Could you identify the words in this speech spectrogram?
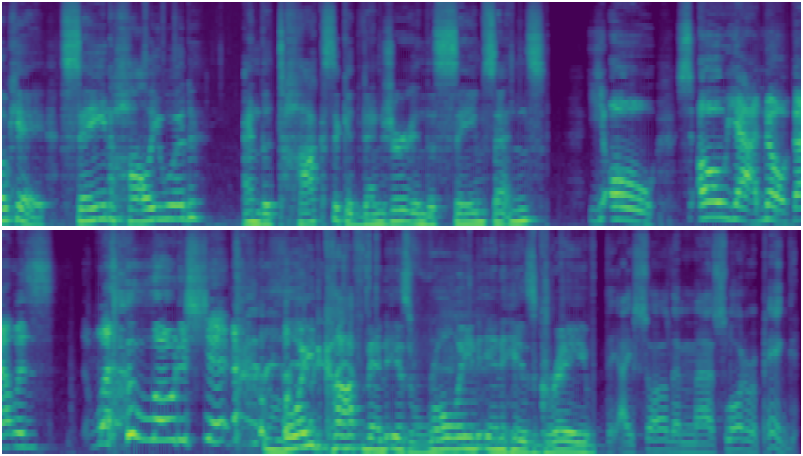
okay, saying Hollywood and the toxic Avenger in the same sentence. Y- Oh, oh yeah, no, that was what a load of shit. Lloyd Kaufman is rolling in his grave. I saw them uh, slaughter a pig,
